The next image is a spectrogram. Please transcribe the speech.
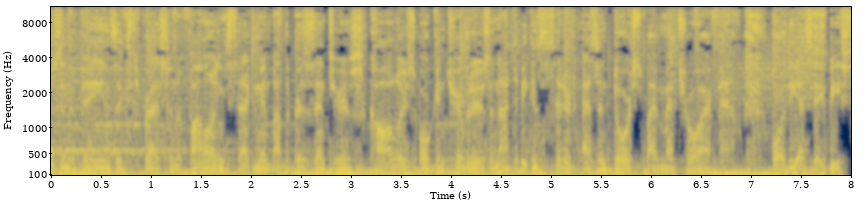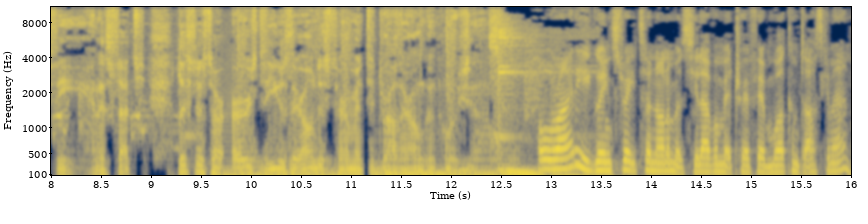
views and opinions expressed in the following segment by the presenters, callers, or contributors are not to be considered as endorsed by Metro FM or the SABC, and as such, listeners are urged to use their own discernment to draw their own conclusions. Alrighty, going straight to Anonymous. You live on Metro FM. Welcome to Ask a Man.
